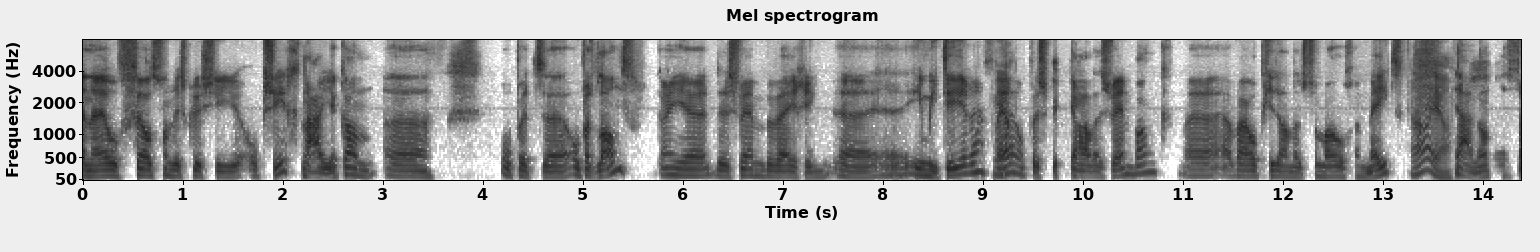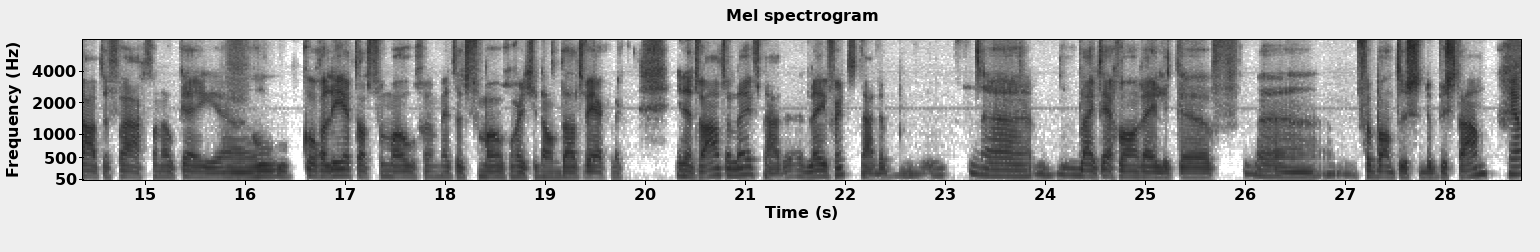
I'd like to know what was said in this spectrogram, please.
een heel veld van discussie op zich. Nou, je kan op, het, op het land kan je de zwembeweging uh, imiteren. Ja. Hè, op een speciale zwembank, uh, waarop je dan het vermogen meet. Oh, ja. ja, dan staat de vraag van oké, okay, uh, hoe correleert dat vermogen met het vermogen wat je dan daadwerkelijk in het water leeft, nou, de, levert? Nou, dat blijkt echt wel een redelijk verband tussen de bestaan. Ja.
